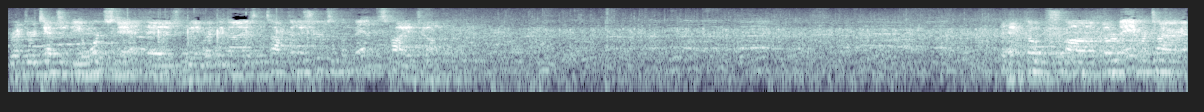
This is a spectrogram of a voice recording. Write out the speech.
Direct your attention to the award stand as we recognize the top finishers in the men's high jump. Head coach of Notre Dame retiring.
